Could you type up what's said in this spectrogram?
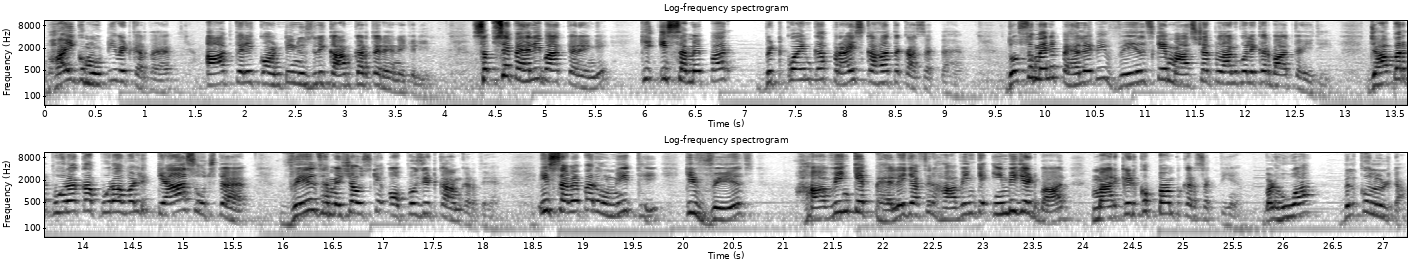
भाई को मोटिवेट करता है आपके लिए कॉन्टिन्यूसली काम करते रहने के लिए। सबसे पहली बात करेंगे कि इस समय पर बिटकॉइन का प्राइस कहाँ तक आ सकता है? दोस्तों, मैंने पहले भी वेल्स के मास्टर प्लान को लेकर बात कही थी, जहाँ पर पूरा का पूरा वर्ल्ड क्या सोचता है? वेल्स हमेशा उसके ऑपोजिट काम करते हैं। इस समय पर उम्मीद थी कि वेल्स हाविंग के पहले या फिर हाविंग के इमीडिएट बाद मार्केट को पंप कर सकती है बट हुआ बिल्कुल उल्टा।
